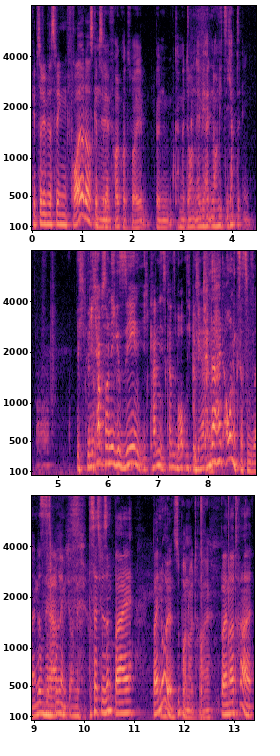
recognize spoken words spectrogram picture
Gibst du dem deswegen Freu oder was gibst nee, du dem? voll kurz, weil ich bin, kann mit Downton Abbey halt noch nichts. Ich habe Ich, ich es noch nie gesehen. Ich kann es überhaupt nicht ich bewerten. kann da halt auch nichts dazu sagen, das ist das Ja, Problem. ich auch nicht. Das heißt, wir sind bei, bei Null, Super neutral. bei Neutral.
